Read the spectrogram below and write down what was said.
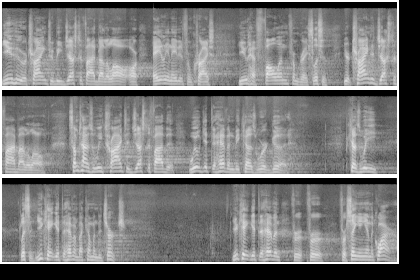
You who are trying to be justified by the law are alienated from Christ. You have fallen from grace. Listen, you're trying to justify by the law. Sometimes we try to justify that we'll get to heaven because we're good. Because we, listen, you can't get to heaven by coming to church. You can't get to heaven for, for, for singing in the choir.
